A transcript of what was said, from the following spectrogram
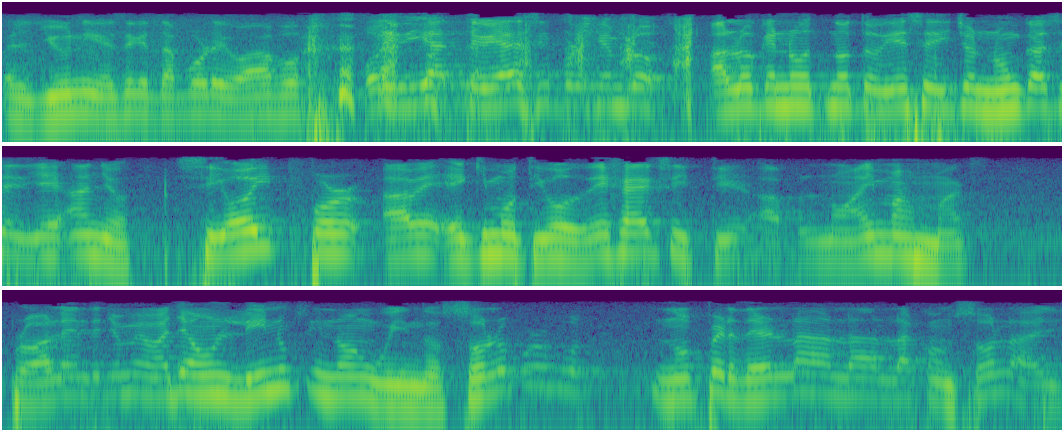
el Unix ese que está por debajo. Hoy día te voy a decir, por ejemplo, algo que no, no te hubiese dicho nunca hace 10 años. Si hoy por ABX motivo deja de existir Apple, no hay más Macs, probablemente yo me vaya a un Linux y no a un Windows, solo por no perder la, la, la consola, el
